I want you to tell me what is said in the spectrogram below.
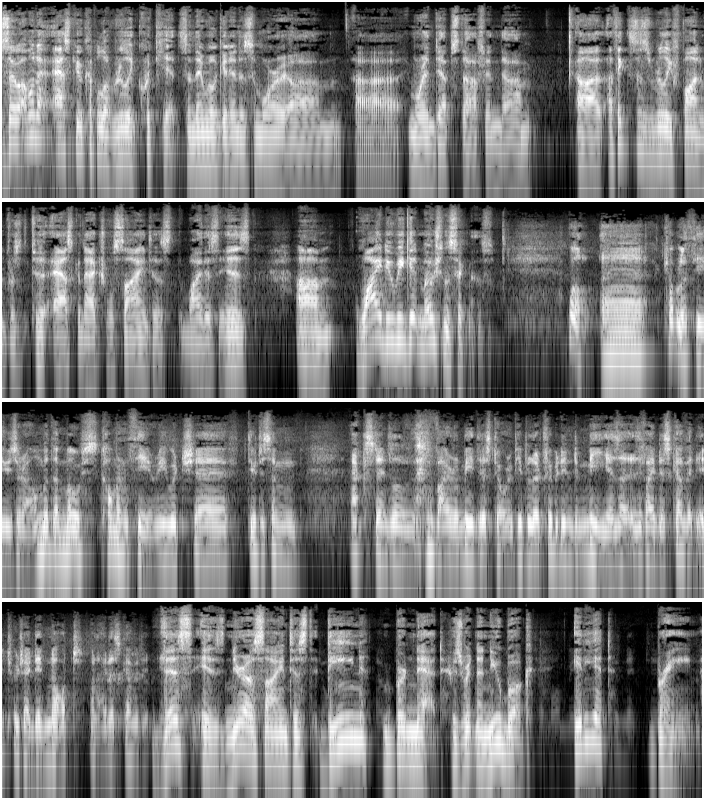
So I want to ask you a couple of really quick hits, and then we'll get into some more um, uh, more in depth stuff. And um, uh, I think this is really fun for, to ask an actual scientist why this is. Um, why do we get motion sickness? Well, uh, a couple of theories around, but the most common theory, which uh, due to some accidental viral media story, people are attributing to me as, as if I discovered it, which I did not when I discovered it. This is neuroscientist Dean Burnett, who's written a new book, Idiot Brain.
